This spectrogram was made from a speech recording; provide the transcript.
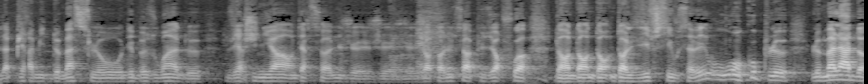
la pyramide de Maslow, des besoins de Virginia Anderson, j'ai entendu ça plusieurs fois dans, les IFSI, vous savez, où on coupe le, malade,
